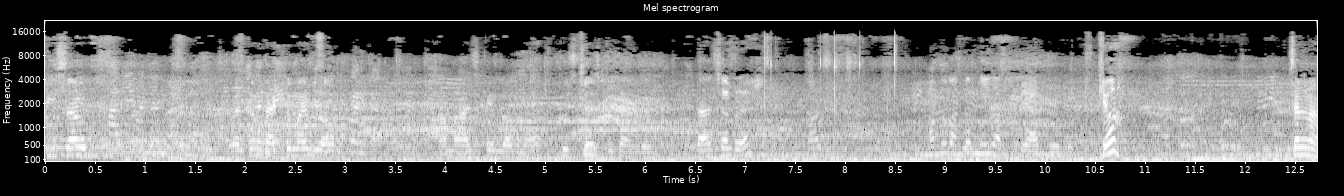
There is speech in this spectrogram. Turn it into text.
peace out welcome back to my blog हम आज के ब्लॉग में कुछ चीज़ दिखाएँगे। डांस चल रहा है? हम लोग अंदर नहीं जा सकते यार क्यों? चलना।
